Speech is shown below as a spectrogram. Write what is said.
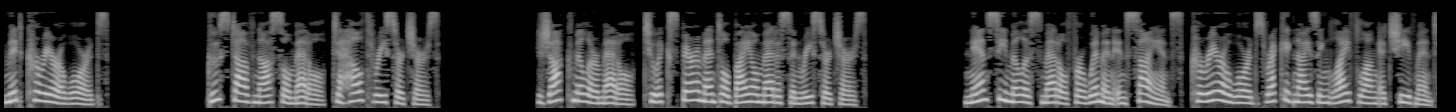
mid-career awards. Gustav Nossal Medal to health researchers. Jacques Miller Medal, to experimental biomedicine researchers Nancy Millis Medal for Women in Science, career awards recognizing lifelong achievement.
